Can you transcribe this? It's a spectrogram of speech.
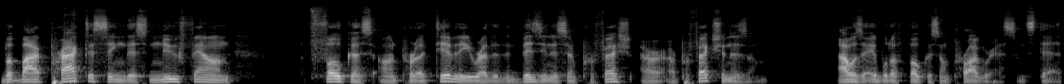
But by practicing this newfound focus on productivity rather than busyness and or, or perfectionism, I was able to focus on progress instead.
